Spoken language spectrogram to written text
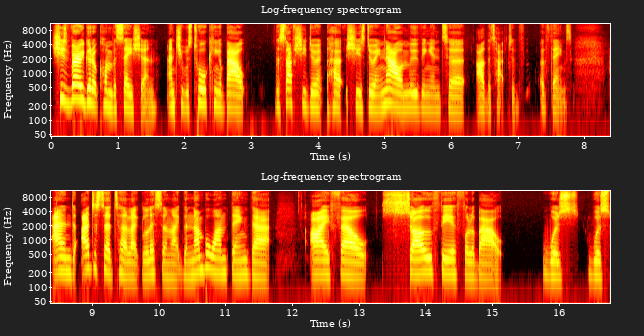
she's very good at conversation. And she was talking about the stuff she doing, her, she's doing now and moving into other types of, of things. And I just said to her, like, listen, like the number one thing that I felt so fearful about was was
